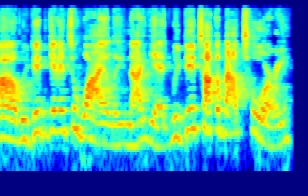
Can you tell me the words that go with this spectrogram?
Uh, we didn't get into Wiley, not yet. We did talk about Tori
